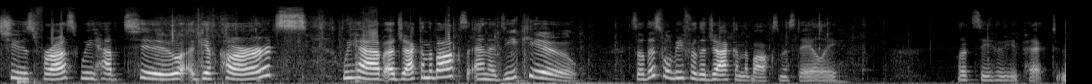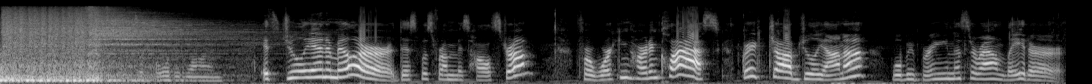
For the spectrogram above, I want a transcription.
choose for us. We have two gift cards. We have a Jack in the Box and a DQ. So this will be for the Jack in the Box, Miss Daly. Let's see who you picked. Ooh, a folded one. It's Juliana Miller. This was from Miss Hallstrom for working hard in class. Great job, Juliana. We'll be bringing this around later.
